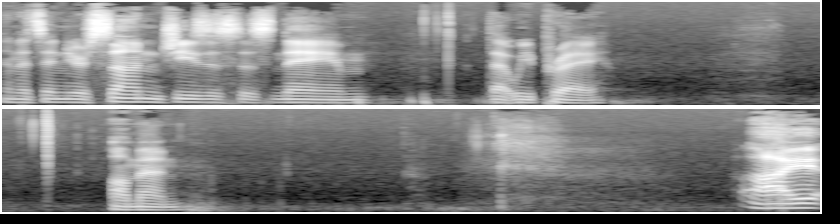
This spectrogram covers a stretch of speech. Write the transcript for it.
And it's in your Son, Jesus' name, that we pray. Amen. I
